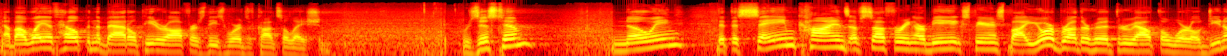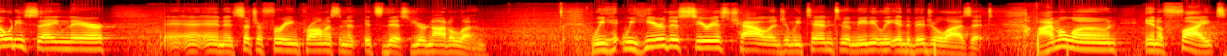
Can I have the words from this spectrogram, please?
Now, by way of help in the battle, Peter offers these words of consolation Resist him, knowing that the same kinds of suffering are being experienced by your brotherhood throughout the world. Do you know what he's saying there? And it's such a freeing promise, and it's this you're not alone. We, we hear this serious challenge and we tend to immediately individualize it. I'm alone in a fight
